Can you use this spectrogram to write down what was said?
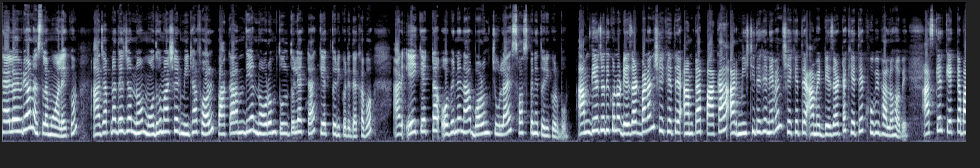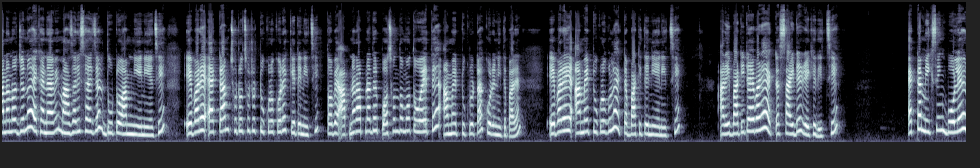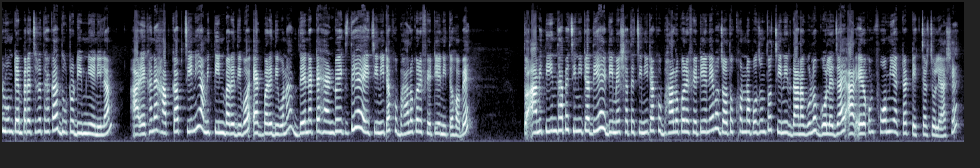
Hello everyone, আসসালামু আলাইকুম। আজ আপনাদের জন্য মধু মাসের মিঠা ফল, পাকা আম দিয়ে নরম তুলতুলে একটা কেক তৈরি করে দেখাবো। আর এই কেকটা ওভেনে না, বরং চুলায় সসপ্যানে তৈরি করব। আম দিয়ে যদি কোনো ডেজার্ট বানান, সেক্ষেত্রে আমটা পাকা আর মিষ্টি দেখে নেবেন। সেক্ষেত্রে আমের ডেজার্টটা খেতে খুবই ভালো হবে। আজকের কেকটা বানানোর জন্য এখানে আমি মাঝারি সাইজের দুটো আম নিয়ে নিয়েছি। এবারে একটা আম ছোট ছোট টুকরো করে কেটে নিচ্ছি। তবে আপনারা আপনাদের পছন্দ মতো ওয়েতে আমের টুকরোটা করে নিতে পারেন। এবারে আমের টুকরোগুলো একটা বাটিতে নিয়ে নিচ্ছি। আর এই বাটিটা এবারে একটা সাইডে রেখে দিচ্ছি। একটা মিক্সিং বলে রুম টেম্পারেচারে থাকা দুটো ডিম নিয়ে নিলাম। আর এখানে হাফ কাপ চিনি আমি তিনবারে দিব, একবারে দিব না। দেন একটা হ্যান্ড দিয়ে এই চিনিটা খুব ভালো করে ফেটিয়ে নিতে হবে। তো আমি তিন ধাপে চিনিটা দিয়ে ডিমের সাথে চিনিটা খুব ভালো করে ফেটিয়ে নেব। যতক্ষণ না পর্যন্ত চিনির দানাগুলো গলে যায় আর এরকম ফোমি একটা টেক্সচার চলে আসে।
